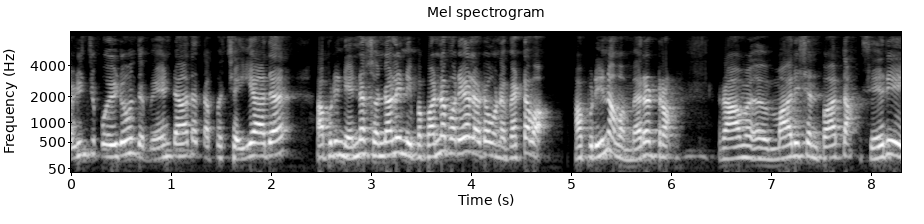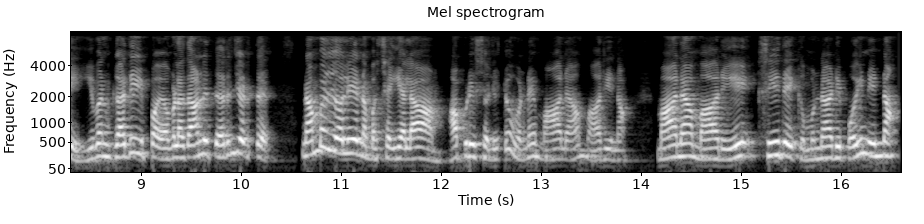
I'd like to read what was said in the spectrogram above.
அழிஞ்சு போயிடும் இந்த வேண்டாத தப்ப செய்யாத அப்படின்னு என்ன சொன்னாலும் நீ இப்ப பண்ண போறியா இல்லாட்ட உன்னை வெட்டவா? அப்படின்னு அவன் மிரட்டுறான். ராம மாரிசன் பார்த்தான். சரி இவன் கதி இப்ப எவ்வளவுதான்னு தெரிஞ்செடுத்து நம்ம ஜோலியை நம்ம செய்யலாம் அப்படி சொல்லிட்டு உடனே மானா மாறினான். மானா மாறி சீதைக்கு முன்னாடி போய் நின்னான்.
